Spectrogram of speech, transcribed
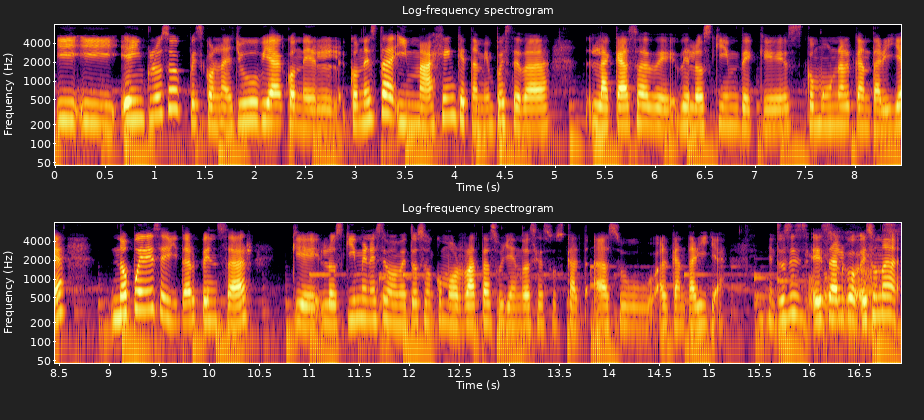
Y, e incluso pues con la lluvia, con el, con esta imagen que también pues te da la casa de, de los Kim de que es como una alcantarilla, no puedes evitar pensar que los Kim en este momento son como ratas huyendo hacia sus, a su alcantarilla. Entonces es algo, es una,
